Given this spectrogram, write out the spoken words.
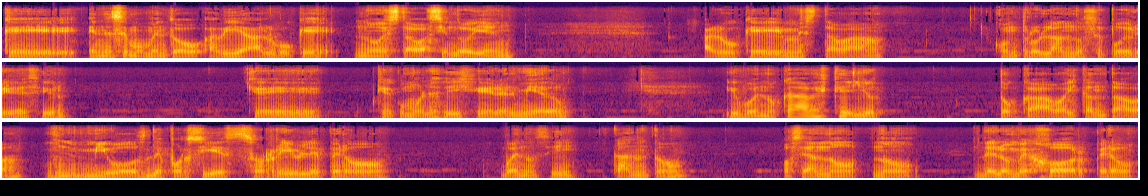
que en ese momento había algo que no estaba haciendo bien, algo que me estaba controlando, se podría decir, que, que como les dije era el miedo. Y bueno, cada vez que yo tocaba y cantaba. Mi voz de por sí es horrible, pero bueno, sí, canto. O sea, no, no de lo mejor, pero,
